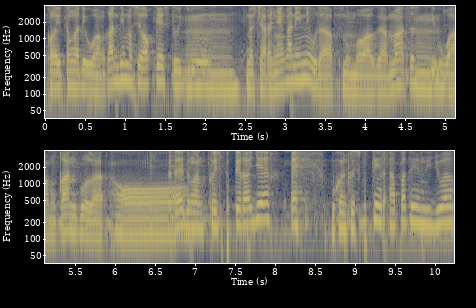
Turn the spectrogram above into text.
kalau itu nggak diuangkan dia masih oke setuju Hmm. nah caranya kan ini udah membawa agama terus diuangkan pula Oh. katanya dengan kris petir aja eh bukan kris petir apa tuh yang dijual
